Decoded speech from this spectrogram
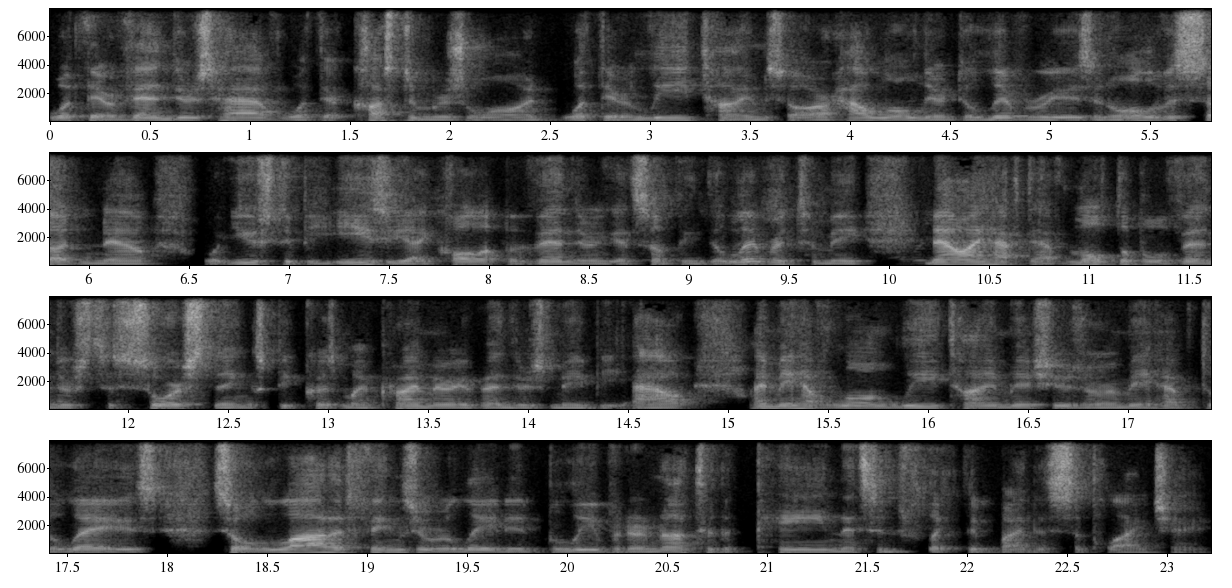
what their vendors have, what their customers want, what their lead times are, how long their delivery is. And all of a sudden now, what used to be easy, I call up a vendor and get something delivered to me. Now I have to have multiple vendors to source things because my primary vendors may be out. I may have long lead time issues or I may have delays. So a lot of things are related, believe it or not, to the pain that's inflicted by the supply chain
